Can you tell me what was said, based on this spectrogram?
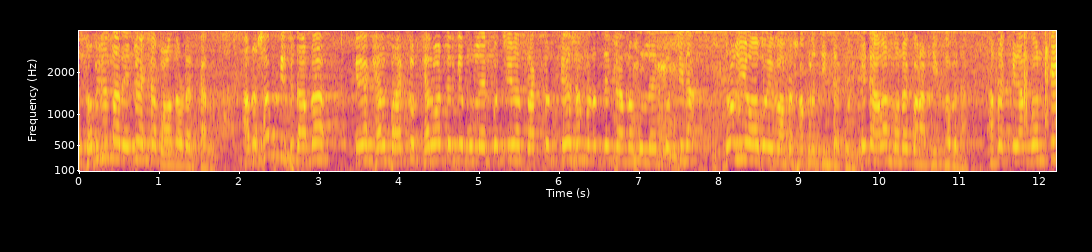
স্থবিরতার এটা একটা বড় ধরনের কারণ। আমরা সব কিছু আমরা ক্রীড়া খেল, প্রাক্তন খেলোয়াড়দেরকে মূল্যায়ন করছি না, প্রাক্তন ক্রীড়া সংগঠনদেরকে আমরা মূল্যায়ন করছি না, দলীয় অবয়ব আমরা সকলে চিন্তা করি। এটা আমার মনে করা ঠিক হবে না। আমরা ক্রীড়াঙ্গনকে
